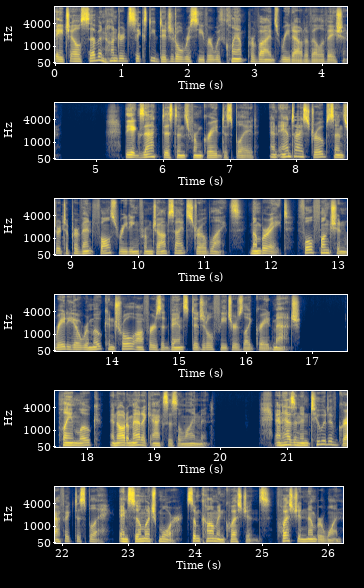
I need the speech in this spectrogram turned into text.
HL760 digital receiver with clamp provides readout of elevation. The exact distance from grade displayed, an anti-strobe sensor to prevent false reading from job site strobe lights. Number 8. Full function radio remote control offers advanced digital features like grade match, PlaneLok, and automatic axis alignment, and has an intuitive graphic display, and so much more. Some common questions. Question number one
